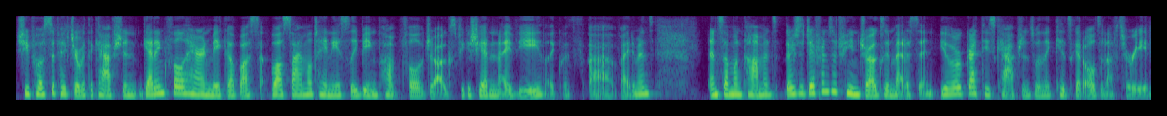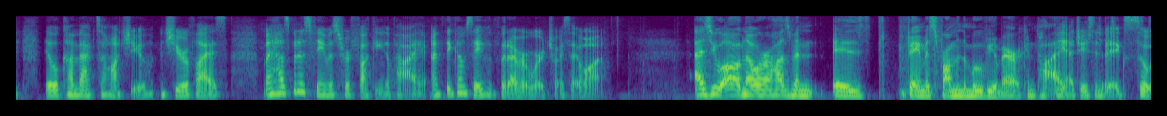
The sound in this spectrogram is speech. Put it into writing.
she posted a picture with the caption, getting full hair and makeup while, while simultaneously being pumped full of drugs because she had an IV, like with uh, vitamins. And someone comments, There's a difference between drugs and medicine. You'll regret these captions when the kids get old enough to read. They will come back to haunt you. And she replies, My husband is famous for fucking a pie. I think I'm safe with whatever word choice I want. As you all know, her husband is famous from the movie American Pie. Yeah, Jason Biggs. So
